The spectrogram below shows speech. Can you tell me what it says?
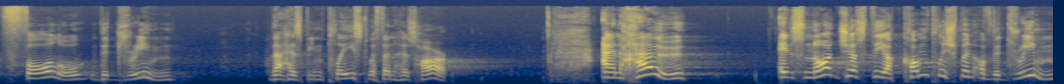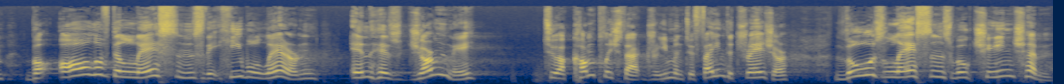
follow the dream that has been placed within his heart. And how it's not just the accomplishment of the dream, but all of the lessons that he will learn in his journey to accomplish that dream and to find the treasure, those lessons will change him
